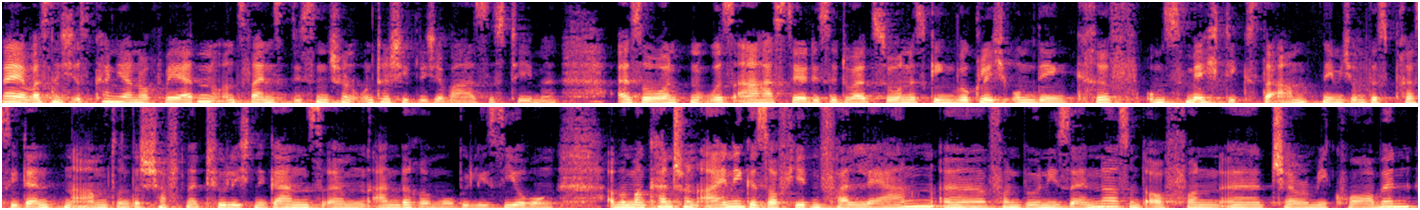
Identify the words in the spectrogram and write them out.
Naja, was nicht ist, kann ja noch werden. Und zweitens, die sind schon unterschiedliche Wahlsysteme. Also und in den USA hast du ja die Situation, es ging wirklich um den Griff, ums mächtigste Amt, nämlich um das Präsidentenamt. Und das schafft natürlich eine ganz ähm, andere Mobilisierung. Aber man kann schon einiges auf jeden Fall lernen äh, von Bernie Sanders und auch von äh, Jeremy Corbyn.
